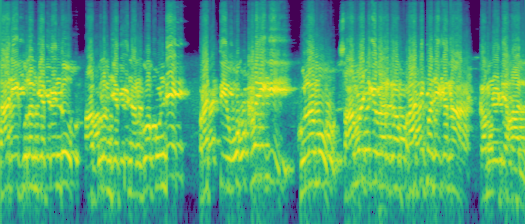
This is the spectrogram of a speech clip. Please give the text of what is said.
సార్ ఈ కులం చెప్పిండు ఆ కులం చెప్పిండు అనుకోకుండా ప్రతి ఒక్కరికి కులము సామాజిక వర్గం ప్రాతిపదికన కమ్యూనిటీ హాల్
